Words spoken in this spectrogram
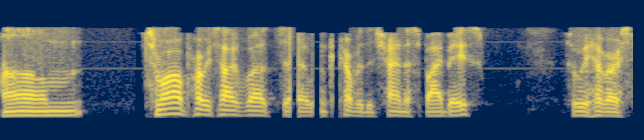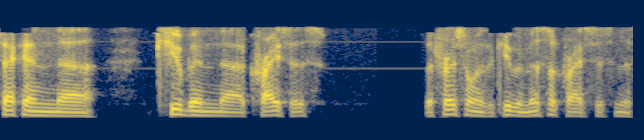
Um, tomorrow I'll probably talk about uh, we cover the China spy base. So we have our second uh, Cuban uh, crisis. The first one was the Cuban Missile Crisis in the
